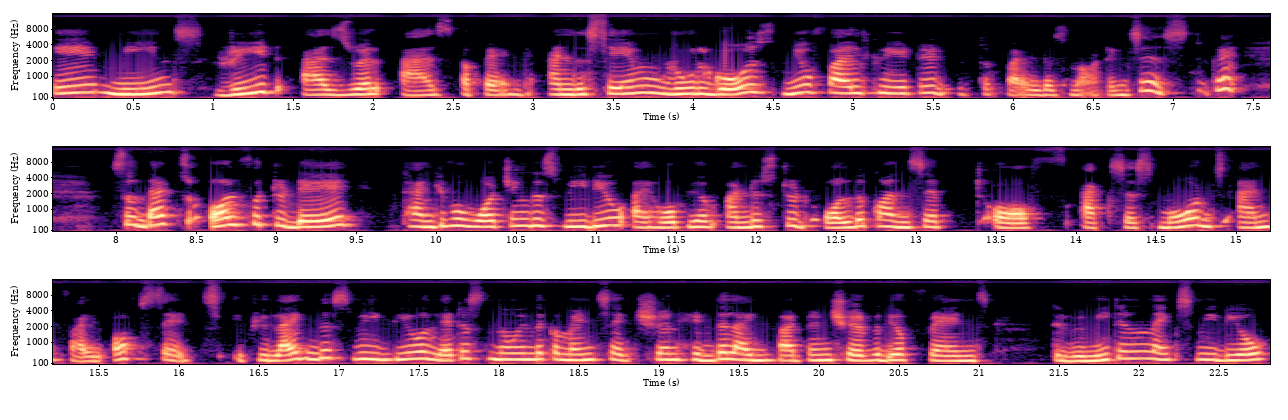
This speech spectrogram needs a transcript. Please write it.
A means read as well as append and the same rule goes new file created if the file does not exist. Okay. So that's all for today. Thank you for watching this video. I hope you have understood all the concept of access modes and file offsets. If you like this video, let us know in the comment section. Hit the like button, share with your friends Till we meet in the next video,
